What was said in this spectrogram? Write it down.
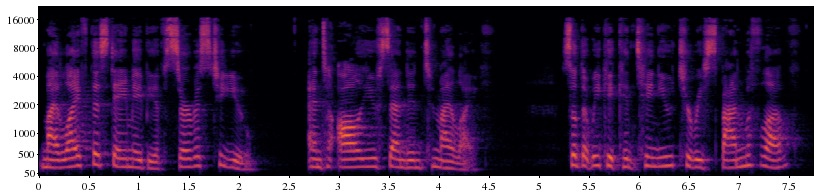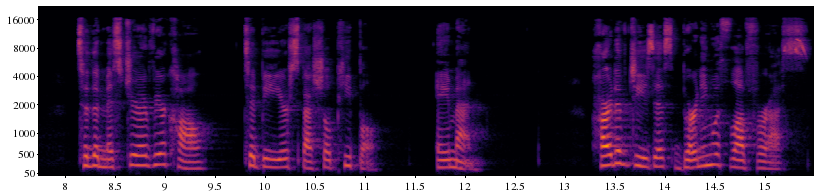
my life this day may be of service to you and to all you send into my life so that we could continue to respond with love to the mystery of your call to be your special people. Amen. Heart of Jesus, burning with love for us,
